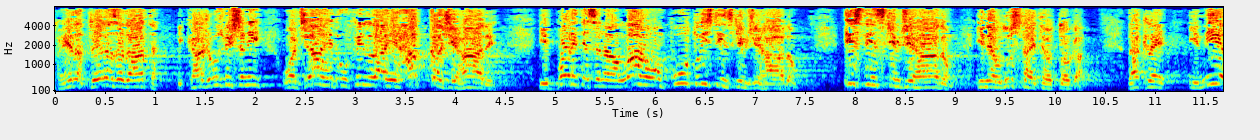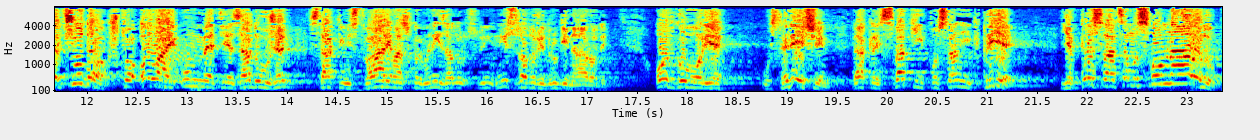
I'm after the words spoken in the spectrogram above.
To je jedan, to je jedan zadatak. I kaže uzvišeni وَجَاهِدُوا فِي اللَّهِ حَقَّ جِهَادِ I borite se na Allahovom putu istinskim džihadom. Istinskim džihadom. I ne odustajte od toga. Dakle, i nije čudo što ovaj ummet je zadužen s takvim stvarima s kojima nisu zaduženi drugi narodi. Odgovor je u sljedećem. Dakle, svaki poslanik prije je poslat samo svom narodu.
